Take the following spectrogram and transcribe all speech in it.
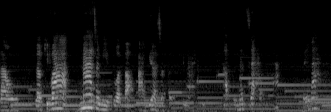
เราเราคิดว่าน่าจะมีตัวต่อไปที่เราจะเปิดขึ้นมาอีกขอบคุณนะจ๊ะบ๊ายบาย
